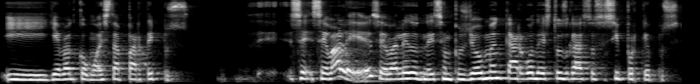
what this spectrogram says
y llevan como esta parte, pues se, vale, ¿eh? se vale donde dicen, pues yo me encargo de estos gastos así porque pues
